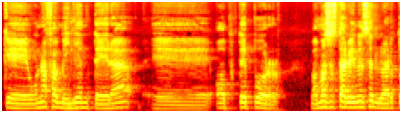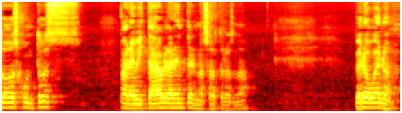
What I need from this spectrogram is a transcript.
que una familia entera eh, opte por, vamos a estar viendo el celular todos juntos para evitar hablar entre nosotros, ¿no? Pero bueno,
